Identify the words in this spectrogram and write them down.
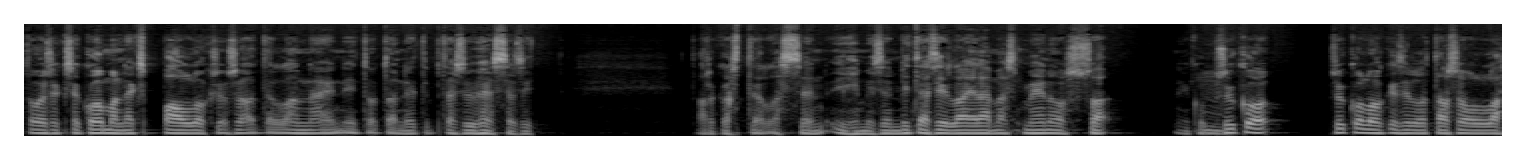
toiseksi ja kolmanneksi palloksi, jos ajatellaan näin, niin tota, niitä pitäisi yhdessä sitten tarkastella sen ihmisen, mitä sillä elämässä menossa niin kuin mm. psyko, psykologisella tasolla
